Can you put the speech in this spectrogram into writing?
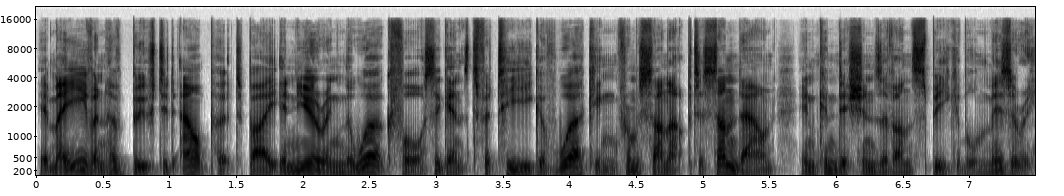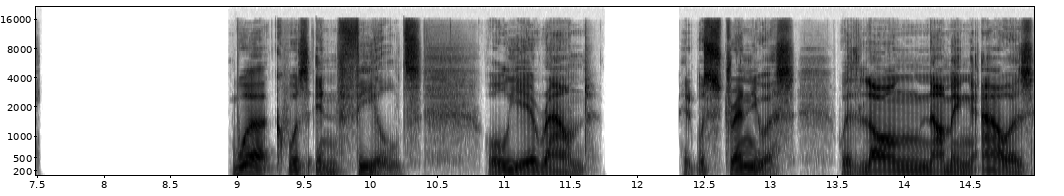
it may even have boosted output by inuring the workforce against fatigue of working from sunup to sundown in conditions of unspeakable misery. Work was in fields, all year round. It was strenuous, with long, numbing hours,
